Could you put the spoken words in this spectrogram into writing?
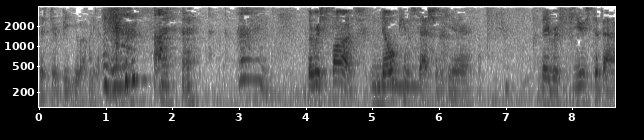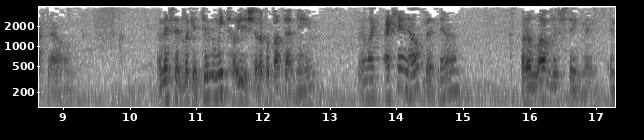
sister beat you up yesterday. the response, no concession here. They refused to back down. And they said, Look, didn't we tell you to shut up about that name? They're like, I can't help it, yeah. But I love this statement. In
